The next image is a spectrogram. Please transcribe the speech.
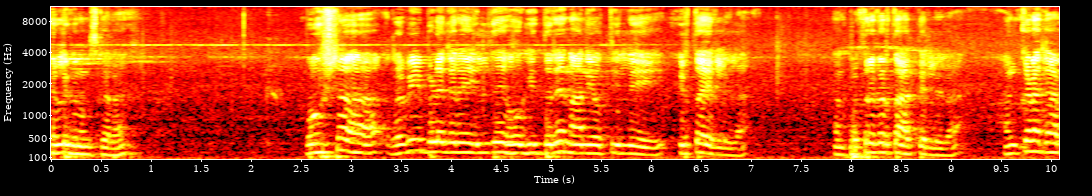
ಎಲ್ರಿಗೂ ನಮಸ್ಕಾರ. ಬಹುಶಃ ರವಿ ಬೆಳಗರೆ ಇಲ್ಲದೆ ಹೋಗಿದ್ದರೆ ನಾನು ಇವತ್ತು ಇಲ್ಲಿ ಇರ್ತಾ ಇರಲಿಲ್ಲ. ನಾನು ಪತ್ರಕರ್ತ ಆಗ್ತಿರಲಿಲ್ಲ, ಅಂಕಣಕಾರ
